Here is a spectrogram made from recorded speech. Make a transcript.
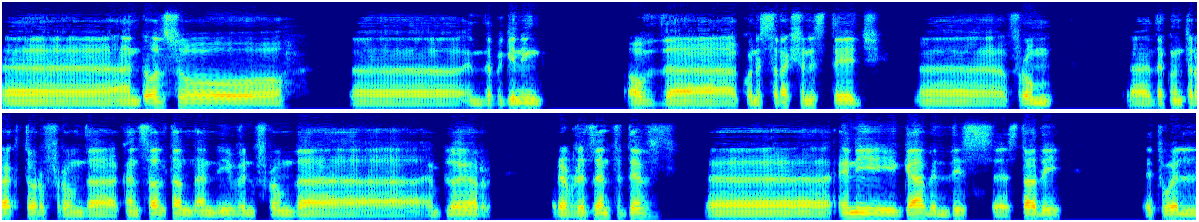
and also uh, in the beginning of the construction stage uh, from uh, Uh, the contractor, from the consultant, and even from the uh, employer representatives. Uh, any gap in this study, it will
